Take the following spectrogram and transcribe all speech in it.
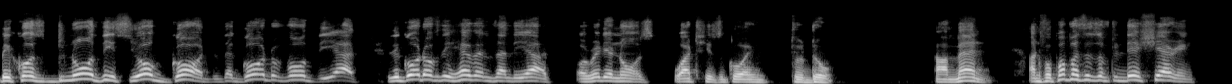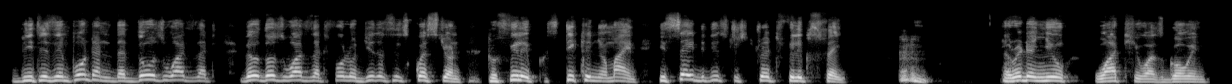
Because know this your God, the God of all the earth, the God of the heavens and the earth, already knows what he's going to do. Amen. And for purposes of today's sharing, it is important that those words that those words that follow Jesus' question to Philip stick in your mind. He said this to stretch Philip's faith. he already knew what he was going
